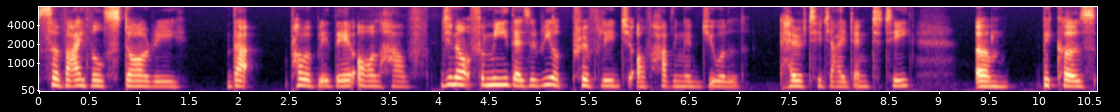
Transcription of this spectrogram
survival story that probably they all have. You know, for me, there's a real privilege of having a dual heritage identity um, because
